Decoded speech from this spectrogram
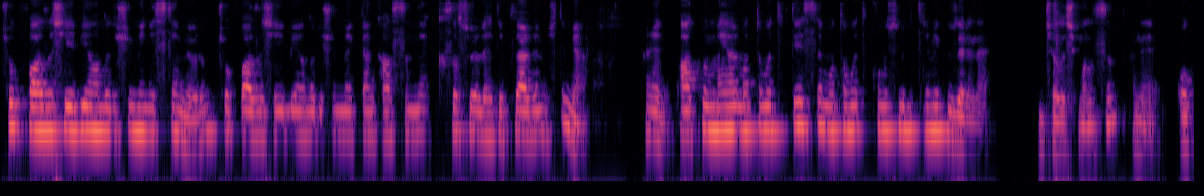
çok fazla şeyi bir anda düşünmeni istemiyorum. Çok fazla şeyi bir anda düşünmekten kastım ne? Kısa süreli hedefler demiştim ya. Hani aklım eğer matematikteyse matematik konusunu bitirmek üzerine çalışmalısın. Hani o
